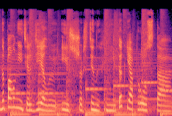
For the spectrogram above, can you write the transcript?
Наполнитель делаю из шерстяных ниток. Я просто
